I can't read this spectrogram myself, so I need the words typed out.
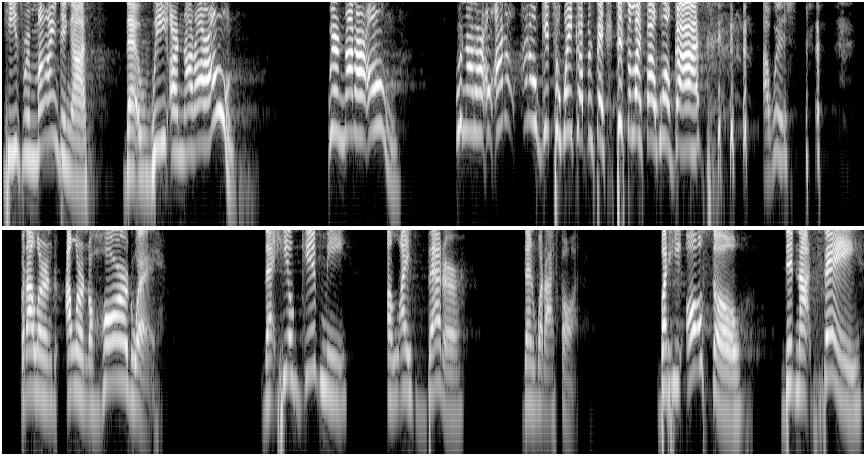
He's reminding us that we are not our own. We're not our own. We're not our own. I don't don't get to wake up and say, "This is the life I want, God." I wish. but I learned I learned the hard way that he'll give me a life better than what I thought. But he also did not say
